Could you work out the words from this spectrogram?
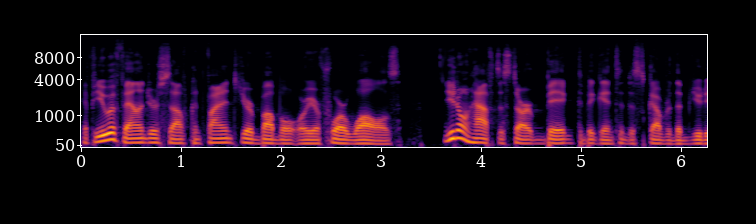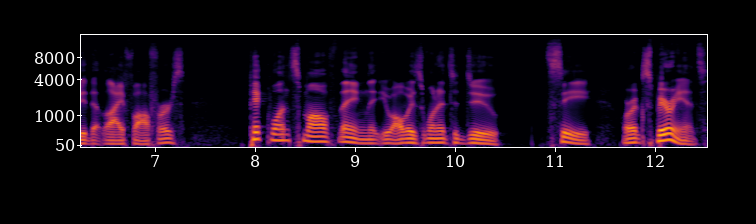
If you have found yourself confined to your bubble or your four walls, you don't have to start big to begin to discover the beauty that life offers. Pick one small thing that you always wanted to do, see, or experience.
